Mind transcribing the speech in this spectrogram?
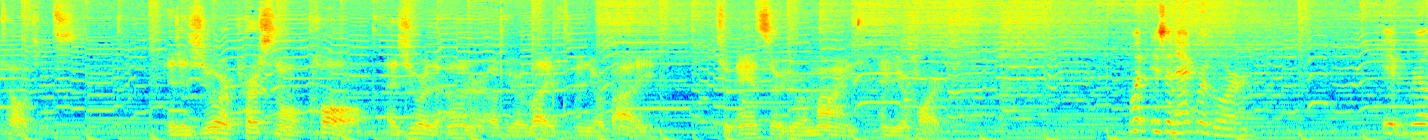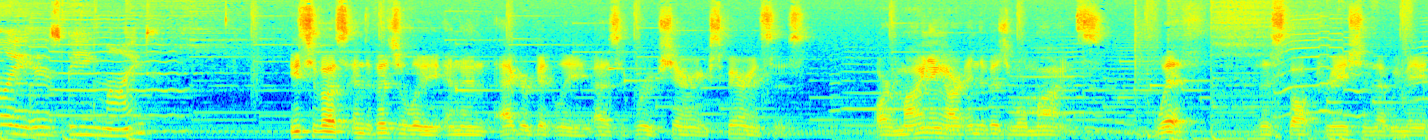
intelligence. It is your personal call as you are the owner of your life and your body to answer your mind and your heart. What is an egregore? It really is being mined. Each of us individually and then aggregately as a group sharing experiences are mining our individual minds with this thought creation that we made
